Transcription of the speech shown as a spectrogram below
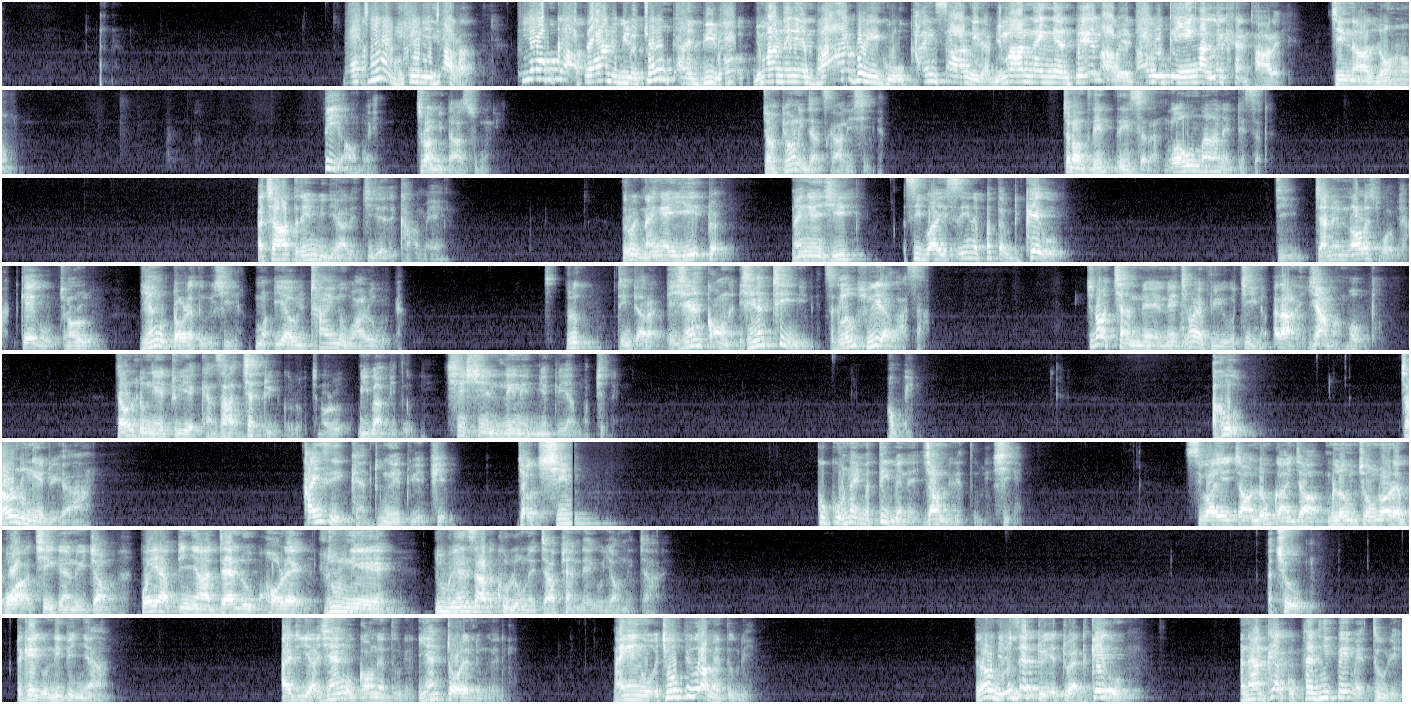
ဘာလို့လဲနေကြတာတယောက်ကပေါ်ကနေပြီးတော့ကျိုးကန်ပြီးတော့မြန်မာနိုင်ငံသားတွေကိုခိုင်းစားနေတာမြန်မာနိုင်ငံတဲမှာပဲဒါကိုကရင်ကလက်ခံထားတယ်ဂျင်နာလုံးလုံးသိအောင်ပဲကျွန်တော်မိသားစုနေကျွန်တော်ပြောနေကြစကားလေးရှိတယ် ကျွန်တော်သတင်းတင်ဆက်တာနှလုံးသားနဲ့တင်ဆက်တာအခြားသတင်းမီဒီယာတွေကြည့်တဲ့အခါမှာသူတို့နိုင်ငံရေးအတွက်နိုင်ငံရေးအစီအပွားရေးစည်းနဲ့ပတ်သက်ပြီးတကယ့်ကိုဒီ general knowledge ပေါ့ဗျာတကယ့်ကိုကျွန်တော်တို့ရန်ကိုတော်တဲ့သူတွေရှိတယ်ဥပမာ AR time တို့ဘာတို့ပေါ့ဗျာသူတို့တင်ပြတာအရန်ကောင်းတယ်အရန်ထိမိတယ်စကလုံးရွေးတာကစား ကျွန်တော် channel နဲ့ကျွန်တော်ရဲ့ video ကိုကြည့်နေတော့အဲ့ဒါတွေရမှာမဟုတ်ဘူးကျွန်တော်တို့လူငယ်တွေရဲ့ခံစားချက်တွေကိုတော့ကျွန်တော်တို့မိဘပြည်သူရှင်းရှင်းလင်းလင်းမြင်တွေ့ရမှာဖြစ်တယ်ဟုတ်ပြီအခုကျွန်တော်တို့လူငယ်တွေဟာခိုင်းစီခံလူငယ်တွေဖြစ်ရောက်ချင်းကိုကိုနိုင်မသိပဲနဲ့ရောက်နေတဲ့သူတွေရှိတယ် စီဝါရေးကြောင့်အလောက်ကန်ကြောင့်မလုံခြုံတော့တဲ့ဘဝအခြေခံတွေကြောင့်ဘွဲရပညာတတ်လို့ခေါ်တဲ့လူငယ်လူရန်စားတစ်ခုလုံးနဲ့ကြားဖြန့်တဲ့ကိုရောက်နေကြတယ်အချို့တကယ့်ကိုနိပညာ idea အရန်ကိုကောင်းတဲ့သူတွေအရန်တော်တဲ့လူငယ်တွေနိုင်ငံကိုအကျိုးပြုရမယ်သူတွေကျွန်တော်တို့မျိုးဆက်တွေအတွက်တကယ့်ကို အနာဂတ်ကိုဖန်တီးပေးမယ်သူတွေ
